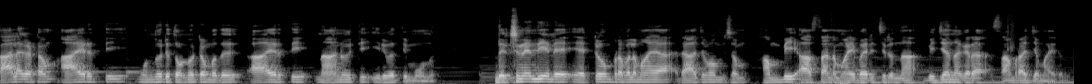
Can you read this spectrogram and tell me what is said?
കാലഘട്ടം ആയിരത്തി മുന്നൂറ്റി തൊണ്ണൂറ്റൊമ്പത് ആയിരത്തി നാനൂറ്റി ഇരുപത്തി മൂന്ന് ദക്ഷിണേന്ത്യയിലെ ഏറ്റവും പ്രബലമായ രാജവംശം ഹംപി ആസ്ഥാനമായി ഭരിച്ചിരുന്ന വിജയനഗര സാമ്രാജ്യമായിരുന്നു.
